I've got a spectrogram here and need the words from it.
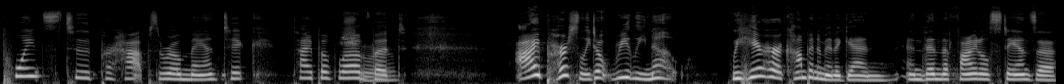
points to perhaps a romantic type of love, Sure. but I personally don't really know. We hear her accompaniment again, and then the final stanza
